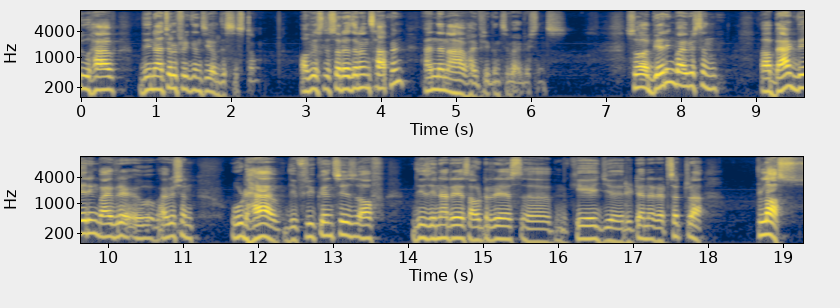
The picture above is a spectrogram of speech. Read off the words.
to have the natural frequency of the system. Obviously, so resonance happened and then I have high frequency vibrations. So, a bearing vibration a bad bearing vibra vibration would have the frequencies of these inner race, outer race, uh, cage, uh, retainer etcetera plus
